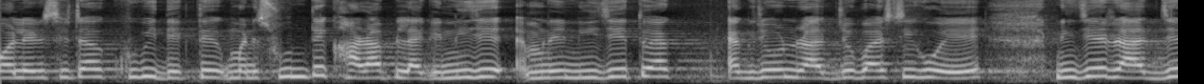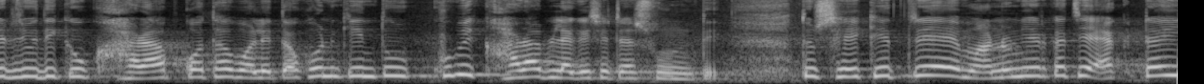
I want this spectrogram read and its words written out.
বলেন, সেটা খুবই দেখতে মানে শুনতে খারাপ লাগে। নিজে মানে নিজে তো এক, একজন রাজ্যবাসী হয়ে নিজের রাজ্যের যদি কেউ খারাপ কথা বলে, তখন কিন্তু খুবই খারাপ লাগে সেটা শুনতে। তো সেই ক্ষেত্রে মাননীয়ার কাছে একটাই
